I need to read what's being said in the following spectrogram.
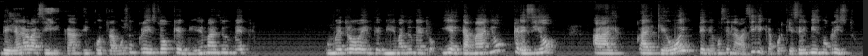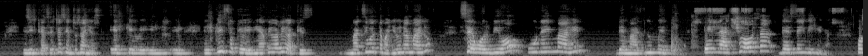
de ir a la basílica encontramos un Cristo que mide más de un metro, un metro veinte, mide más de un metro y el tamaño creció al, al que hoy tenemos en la basílica porque es el mismo Cristo. Es decir, que hace 300 años el, que, el, el, Cristo que venía arriba arriba, que es máximo el tamaño de una mano, se volvió una imagen de más de un metro en la choza de este indígena. Por,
